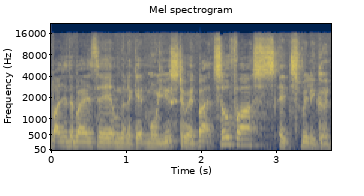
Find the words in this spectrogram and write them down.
বাজাতে বাজাতে M gonna get more use to it but so fast it's really good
